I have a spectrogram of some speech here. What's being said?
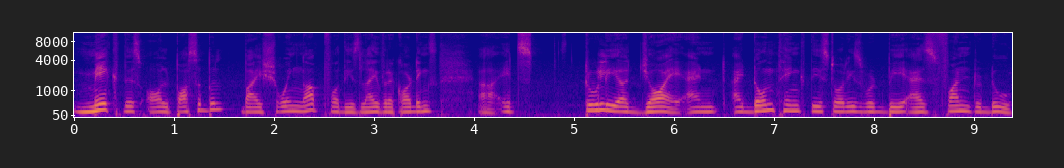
make this all possible by showing up for these live recordings. Uh, it's truly a joy and i don't think these stories would be as fun to do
